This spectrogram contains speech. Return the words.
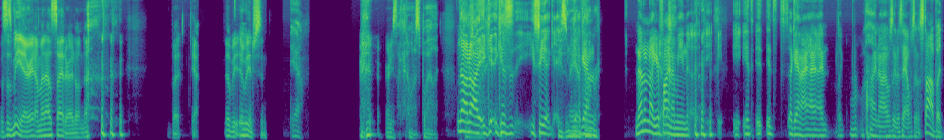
this is me, eh, right? I'm an outsider. I don't know. but yeah. It'll be it'll be interesting. Yeah. Ernie's like, I don't want to spoil it. No, no, because you see He's made again. No, no, no. You're Yeah. fine. I mean, it, it, it it's again. I, I, I like. I know. I was gonna say I was gonna stop, but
